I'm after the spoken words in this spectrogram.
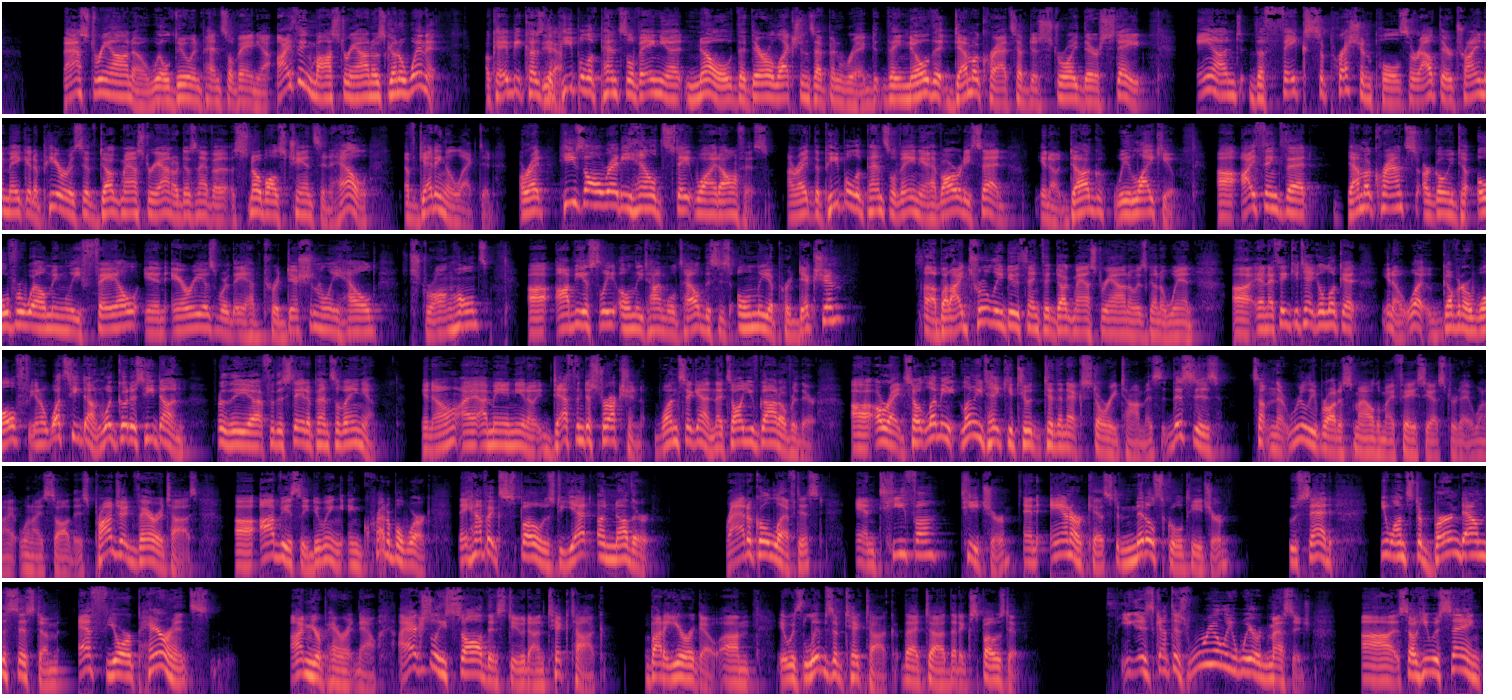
Mastriano will do in Pennsylvania? I think Mastriano's going to win it. Okay, because the yeah. people of Pennsylvania know that their elections have been rigged. They know that Democrats have destroyed their state. And the fake suppression polls are out there trying to make it appear as if Doug Mastriano doesn't have a, a snowball's chance in hell of getting elected. All right. He's already held statewide office. All right. The people of Pennsylvania have already said, you know, Doug, we like you. Uh, I think that Democrats are going to overwhelmingly fail in areas where they have traditionally held strongholds. Uh, obviously, only time will tell. This is only a prediction. Uh, but I truly do think that Doug Mastriano is going to win. Uh, and I think you take a look at, you know, what Governor Wolf, you know, what's he done? What good has he done for the uh, for the state of Pennsylvania? You know, I, I, mean, you know, death and destruction. Once again, that's all you've got over there. Uh, all right, so let me let me take you to to the next story, Thomas. This is something that really brought a smile to my face yesterday when I when I saw this. Project Veritas uh, obviously doing incredible work. They have exposed yet another radical leftist, Antifa teacher, an anarchist middle school teacher who said he wants to burn down the system. F your parents. I'm your parent now. I actually saw this dude on TikTok about a year ago. Um, it was Libs of TikTok that uh, that exposed it. He's got this really weird message. Uh, so he was saying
